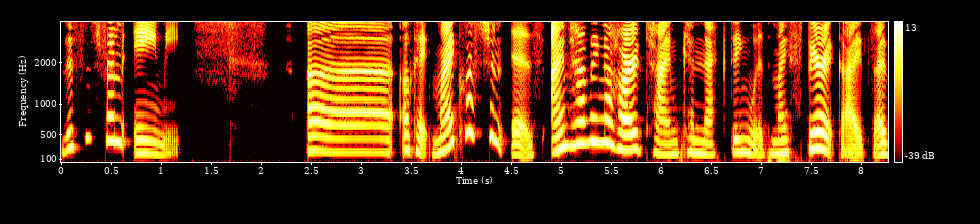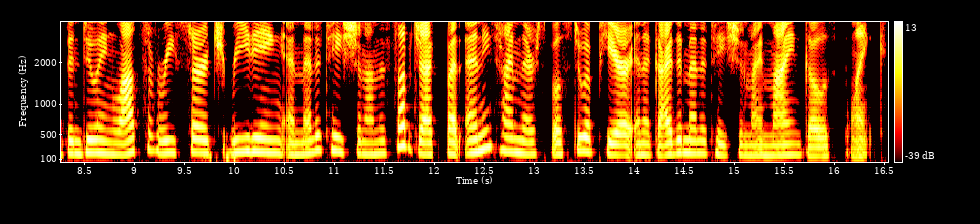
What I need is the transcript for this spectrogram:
This is from Amy. Uh, okay, my question is I'm having a hard time connecting with my spirit guides. I've been doing lots of research, reading, and meditation on the subject, but anytime they're supposed to appear in a guided meditation, my mind goes blank.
